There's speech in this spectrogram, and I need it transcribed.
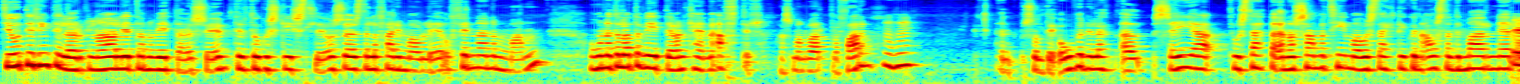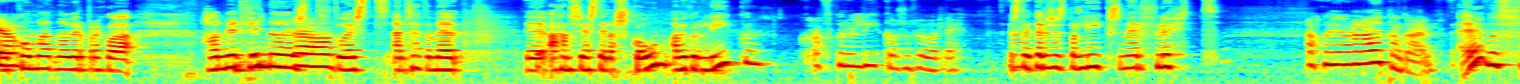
Judy hringdi lögregluna og leta hann að vita þessu. Þeir tóku skýrslu og sögðust til að fara í málið og finna hennar mann og hún ætti að láta vita ef hann kemi aftur. Þar sem hann var bara farin. Mm En svolítið óvinnilegt að segja, þú veist þetta, en á sama tíma og veist ekkert í hvernig ástandi maðurinn er Já. og koma þarna og vera bara eitthvað, hann mun finnast, Já. þú veist, en þetta með uh, að hann sé að stela skóm af einhverju líkum. Af hverju líka á svona flugvelli? Þú veist, Þetta er sérst bara lík sem er flutt. Af hverju hefur hann aðgangaðum? Ef,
